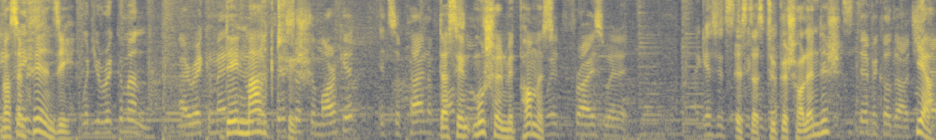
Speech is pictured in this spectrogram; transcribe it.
Was empfehlen Sie? Den Marktfisch. Das sind Muscheln mit Pommes. Ist das typisch holländisch? Ja.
